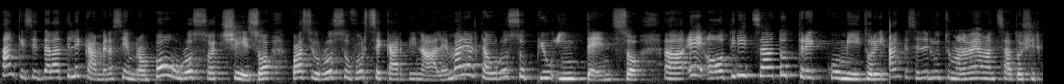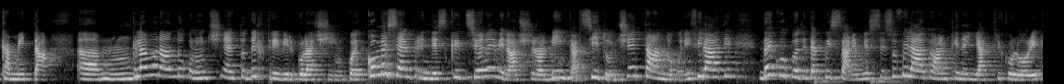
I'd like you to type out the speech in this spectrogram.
anche se dalla telecamera sembra un po' un rosso acceso, quasi un rosso forse cardinale ma in realtà un rosso più intenso uh, e ho utilizzato tre comitoli anche se dell'ultimo non aveva avanzato circa metà um, lavorando con uncinetto del 3,5 come sempre in descrizione vi lascerò il link al sito uncinettando con i filati da cui potete acquistare il mio stesso filato anche negli altri colori.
